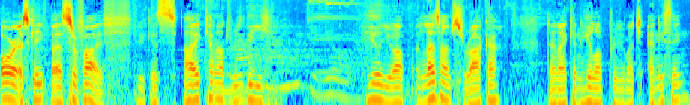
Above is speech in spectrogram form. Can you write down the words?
or escape, uh, survive because I cannot really heal you up unless I'm Soraka. Then I can heal up pretty much anything.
